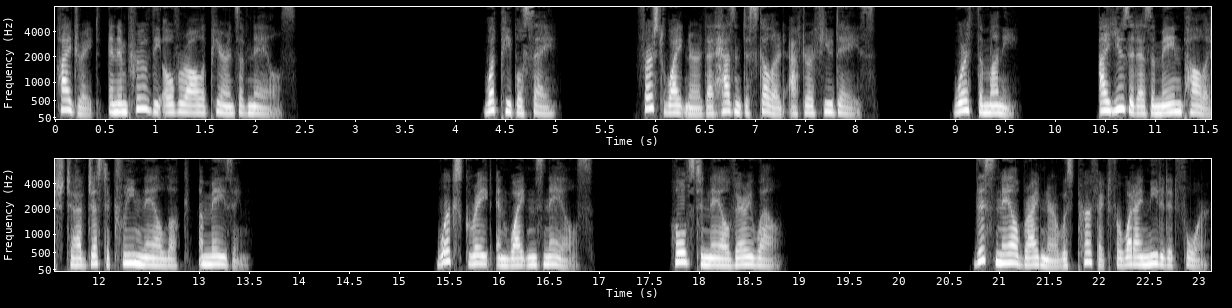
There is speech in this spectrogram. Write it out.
hydrate, and improve the overall appearance of nails. What people say. First whitener that hasn't discolored after a few days. Worth the money. I use it as a main polish to have just a clean nail look, amazing. Works great and whitens nails. Holds to nail very well. This nail brightener was perfect for what I needed it for.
